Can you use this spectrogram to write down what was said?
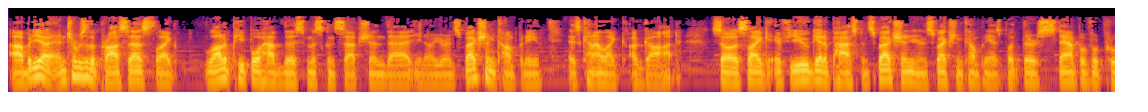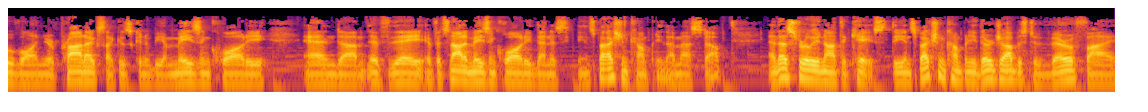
Uh, but yeah, in terms of the process, like a lot of people have this misconception that, you know, your inspection company is kind of like a god. So it's like if you get a past inspection, your inspection company has put their stamp of approval on your products, like it's going to be amazing quality. And um, if they, if it's not amazing quality, then it's the inspection company that messed up. And that's really not the case. The inspection company, their job is to verify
